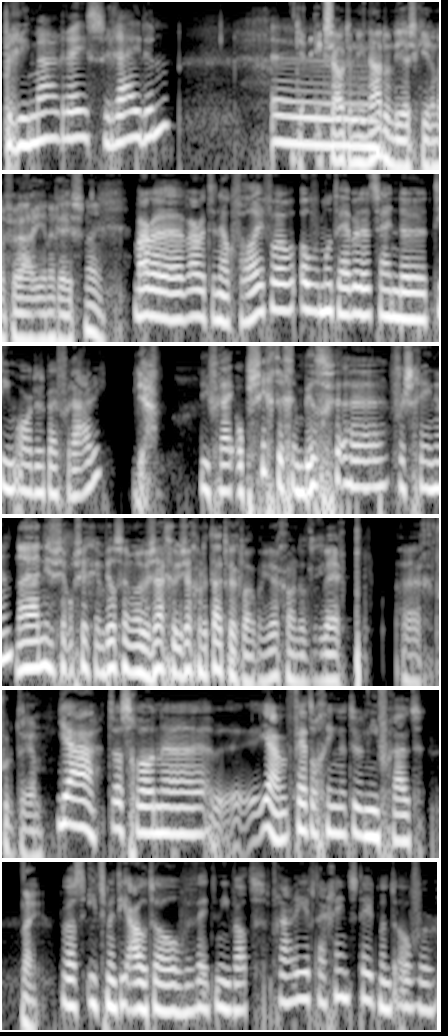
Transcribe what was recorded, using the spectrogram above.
prima race rijden. Ja, ik zou het hem niet Eh, nadoen de eerste keer in een Ferrari in een race. Nee. Waar we, waar we het in elk geval even over moeten hebben, dat zijn de teamorders bij Ferrari. Ja. Die vrij opzichtig in beeld eh, verschenen. Nou ja, niet zozeer op zich in beeld zijn, maar we zagen, je zag gewoon de tijd teruglopen. Je zag gewoon dat Leclerc eh voet op de rem. Ja, het was gewoon... eh, ja, Vettel ging natuurlijk niet vooruit. Nee. Er was iets met die auto, we weten niet wat. Ferrari heeft daar geen statement over.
